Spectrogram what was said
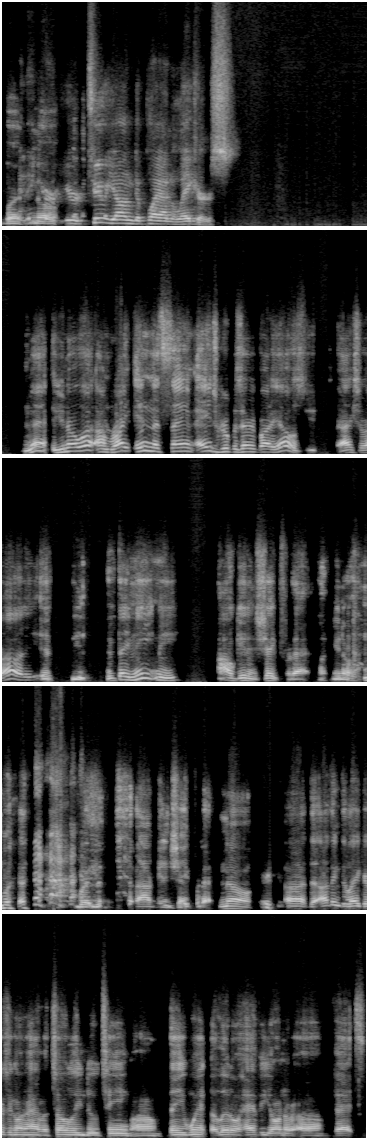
but you know, you're, you're, too young to play on the Lakers. Man, you know what? I'm right in the same age group as everybody else. Actuality, if if they need me, I'll get in shape for that. You know, but I'll get in shape for that. No, uh, the, I think the Lakers are going to have a totally new team. Um, they went a little heavy on the uh, vets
